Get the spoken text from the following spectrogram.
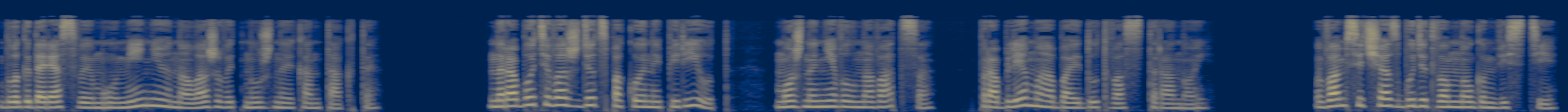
благодаря своему умению налаживать нужные контакты. На работе вас ждет спокойный период, можно не волноваться, проблемы обойдут вас стороной. Вам сейчас будет во многом вести,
